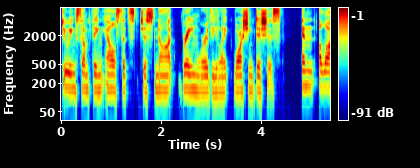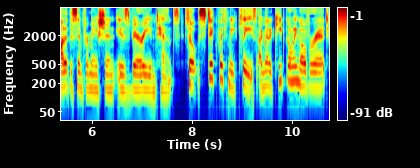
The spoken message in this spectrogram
doing something else that's just not brain worthy, like washing dishes. And a lot of this information is very intense. So stick with me, please. I'm going to keep going over it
